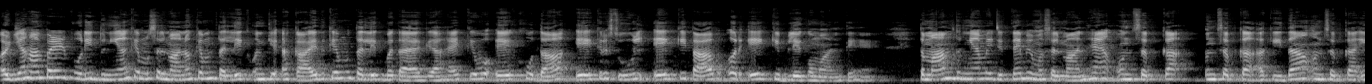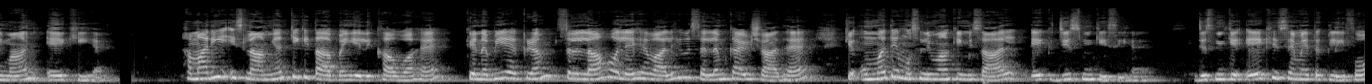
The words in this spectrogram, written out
और यहाँ पर पूरी दुनिया के मुसलमानों के मतलब उनके अकायद के मतलब बताया गया है कि वो एक खुदा, एक रसूल, एक किताब और एक किबले को मानते हैं। तमाम दुनिया में जितने भी मुसलमान हैं, उन सबका उन सबका अकीदा, उन सबका ईमान एक ही है। हमारी इस्लामियत की किताब में ये लिखा हुआ है कि नबी अकरम सल्लल्लाहु अलैहि वसल्लम का इरशाद है कि उम्मत मुस्लिमा की मिसाल एक जिस्म की सी है। जिस्म के एक हिस्से में तकलीफ़ हो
